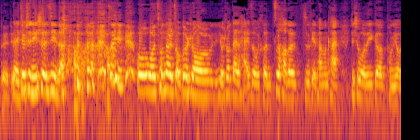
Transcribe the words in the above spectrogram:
对对，就是您设计的。所以我我从那儿走过的时候，有时候带着孩子，我很自豪的指给他们看，这是我的一个朋友，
